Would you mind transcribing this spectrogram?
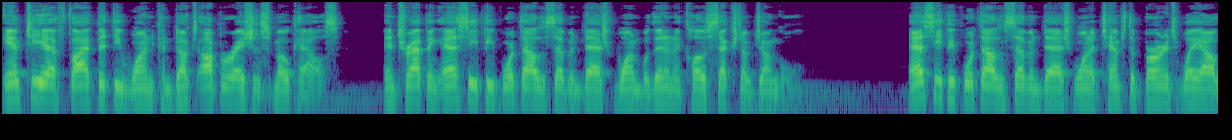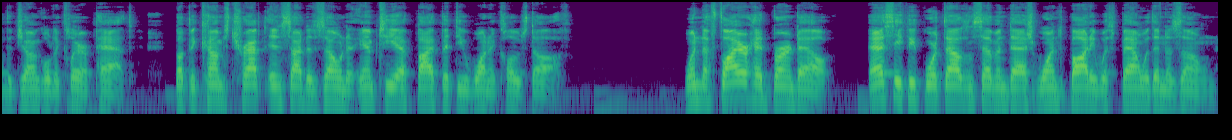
MTF-551 conducts Operation Smokehouse, entrapping SCP-4007-1 within an enclosed section of jungle. SCP-4007-1 attempts to burn its way out of the jungle to clear a path, but becomes trapped inside the zone that MTF-551 had closed off. When the fire had burned out, SCP-4007-1's body was found within the zone,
